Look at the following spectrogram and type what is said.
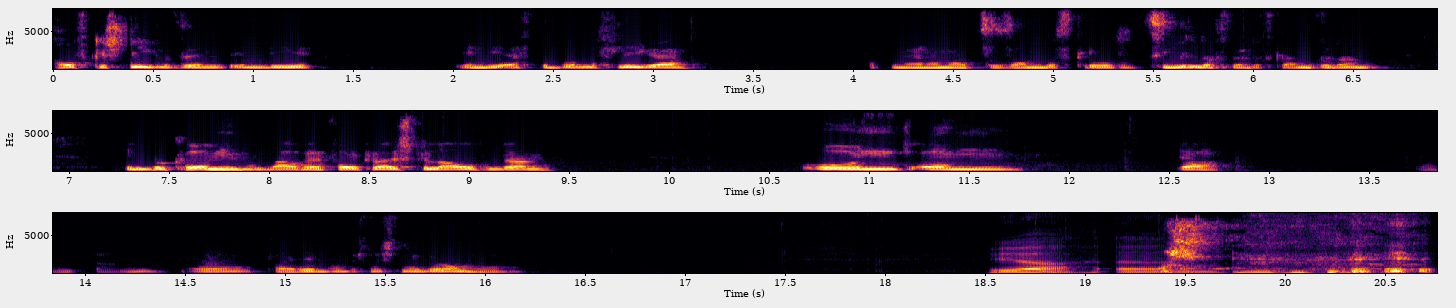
aufgestiegen sind in die, in die erste Bundesliga. hatten wir nochmal zusammen das große Ziel, dass wir das Ganze dann hinbekommen und war auch erfolgreich gelaufen dann. Und ähm, ja, und dann, äh, seitdem habe ich nicht mehr gerungen. Ja, ähm,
